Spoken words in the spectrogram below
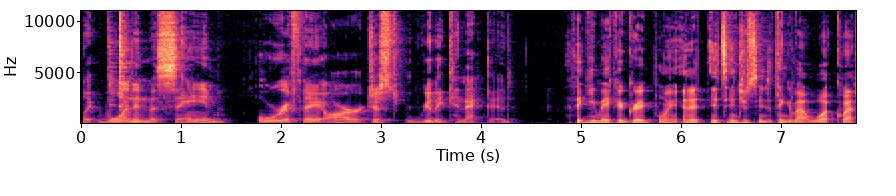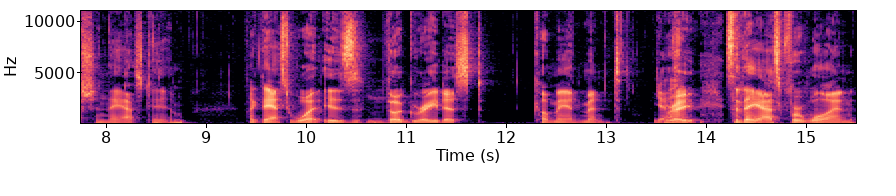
like one in the same or if they are just really connected. I think you make a great point, and it, it's interesting to think about what question they asked him. Like they asked, "What is mm. the greatest commandment?" Yeah. Right. So they ask for one,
